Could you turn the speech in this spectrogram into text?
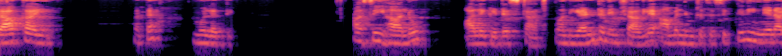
ಜಾಕಾಯಿ ಮತ್ತು ಮುಲತಿ ಹಸಿ ಹಾಲು, ಆಲೂಗೆಡ್ಡೆ ಸ್ಟಾಚ್ ಒಂದು ಎಂಟು ನಿಮಿಷ ಆಗಲಿ ಆಮೇಲೆ ನಿಮ್ಮ ಜೊತೆ ಸಿಗ್ತೀನಿ. ಇನ್ನೇನೋ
